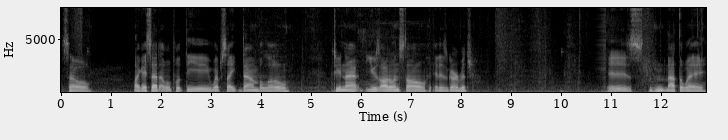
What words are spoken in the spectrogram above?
So like I said, I will put the website down below. Do not use auto install. It is garbage. It is not the way.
